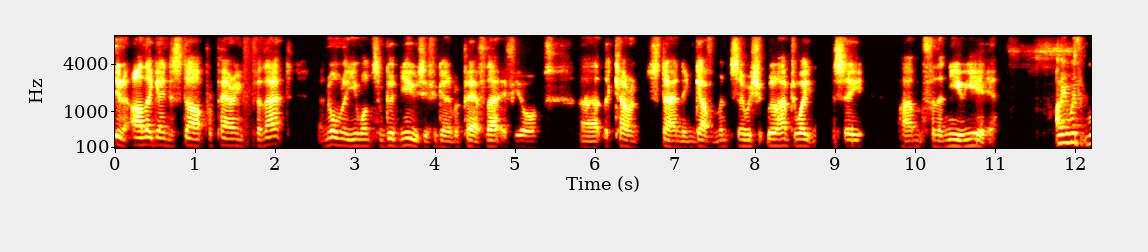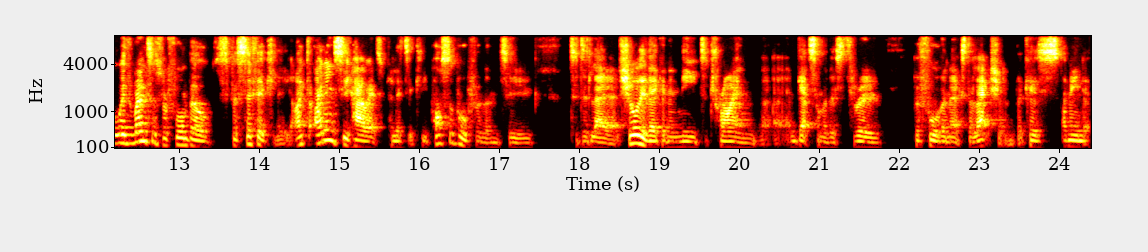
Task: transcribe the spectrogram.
you know are they going to start preparing for that? And normally you want some good news if you're going to prepare for that if you're uh, the current standing government. So we should, we'll have to wait and see um, for the new year. I mean, with with renters reform bill specifically, I, I don't see how it's politically possible for them to to delay it. Surely they're going to need to try and uh, and get some of this through before the next election, because I mean,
